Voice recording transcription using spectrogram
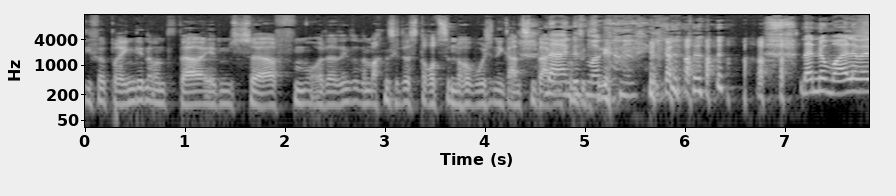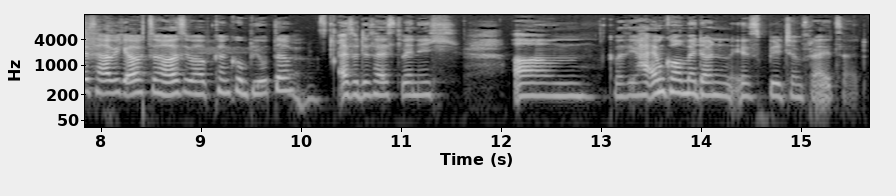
die verbringen und da eben surfen oder oder machen Sie das trotzdem noch, obwohl Sie den ganzen Tag Nein, das mag ich nicht. Nein, normalerweise habe ich auch zu Hause überhaupt keinen Computer. Also das heißt, wenn ich ähm, quasi heimkomme, dann ist Bildschirmfreizeit.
